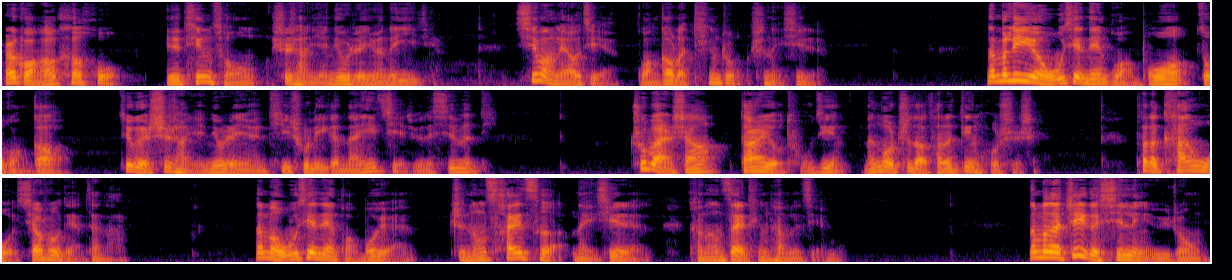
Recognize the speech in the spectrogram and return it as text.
而广告客户也听从市场研究人员的意见，希望了解广告的听众是哪些人。那么，利用无线电广播做广告，就给市场研究人员提出了一个难以解决的新问题。出版商当然有途径能够知道他的订户是谁，他的刊物销售点在哪里。那么，无线电广播员只能猜测哪些人可能在听他们的节目。那么，在这个新领域中，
